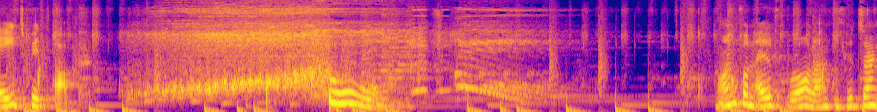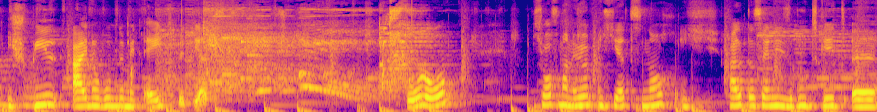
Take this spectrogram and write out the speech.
8-Bit ab. Oh. 9 von 11 Brawlern. Ich würde sagen, ich spiele eine Runde mit 8-Bit jetzt. Solo. Ich hoffe, man hört mich jetzt noch. Ich halte das Handy so gut es geht äh,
